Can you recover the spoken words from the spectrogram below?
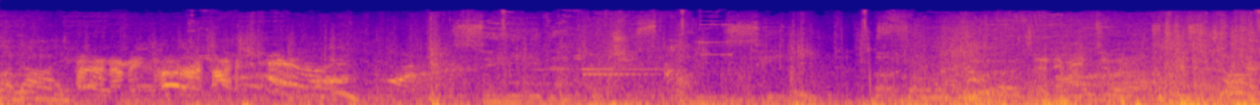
never die. Enemy turret! See that which is unseen. Unheard enemy turret destroyed.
